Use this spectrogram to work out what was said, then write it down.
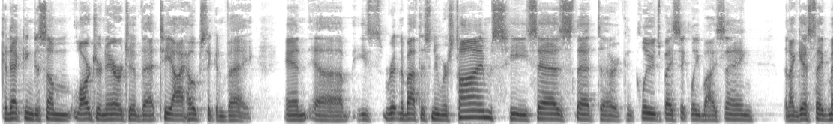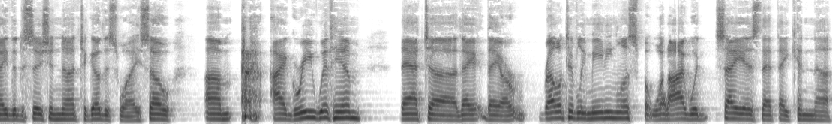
connecting to some larger narrative that TI hopes to convey. And uh, he's written about this numerous times. He says that, uh, concludes basically by saying that I guess they've made the decision uh, to go this way. So um, I agree with him that uh, they they are relatively meaningless. But what I would say is that they can uh,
